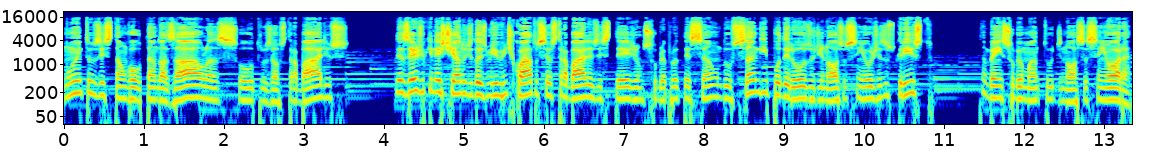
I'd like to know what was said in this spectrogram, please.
Muitos estão voltando às aulas, outros aos trabalhos. Desejo que neste ano de 2024 seus trabalhos estejam sob a proteção do sangue poderoso de nosso Senhor Jesus Cristo, também sob o manto de Nossa Senhora.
